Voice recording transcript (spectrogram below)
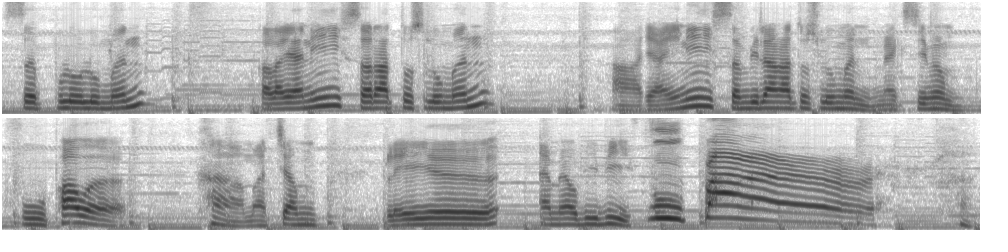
10 lumen. Kalau yang ni 100 lumen. Ha, yang ini 900 lumen maximum. Full power. Ha, macam player MLBB full power!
